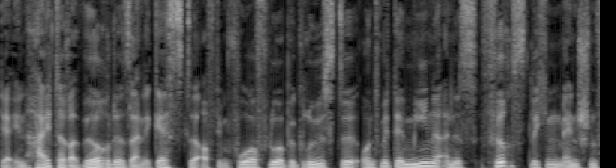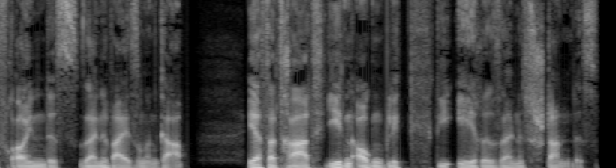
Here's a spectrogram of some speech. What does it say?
der in heiterer Würde seine Gäste auf dem Vorflur begrüßte und mit der Miene eines fürstlichen Menschenfreundes seine Weisungen gab. Er vertrat jeden Augenblick die Ehre seines Standes.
